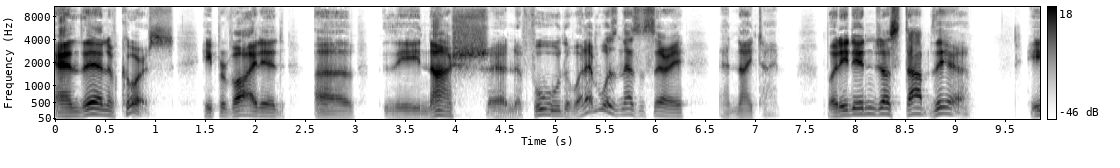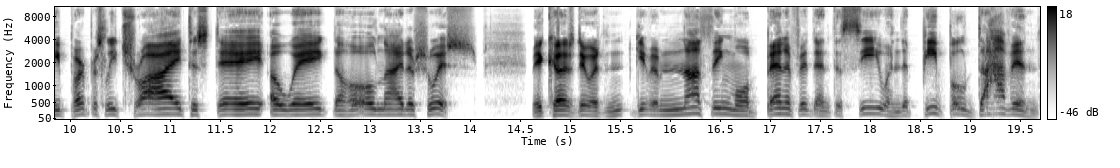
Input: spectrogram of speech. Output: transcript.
and then of course he provided uh, the nash and the food or whatever was necessary at nighttime. But he didn't just stop there. He purposely tried to stay awake the whole night of Shavuos because they would give him nothing more benefit than to see when the people davened,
